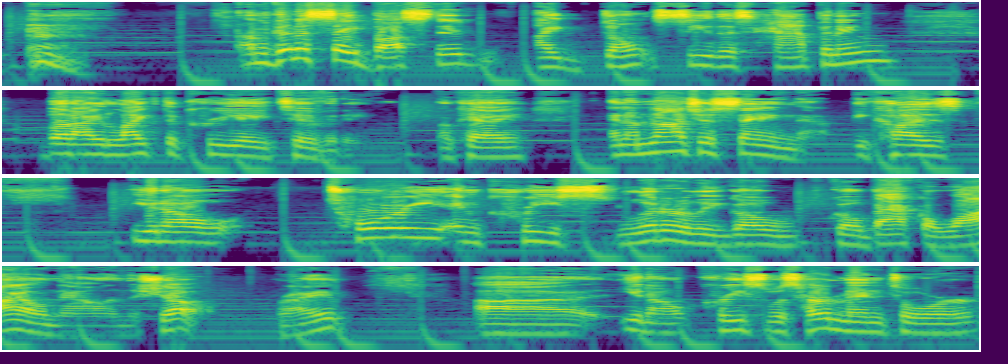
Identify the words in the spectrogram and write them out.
I'm going to say busted. I don't see this happening, but I like the creativity. Okay. And I'm not just saying that because, you know, Tory and Kreese literally go go back a while now in the show, right? Uh, you know, Kreese was her mentor,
